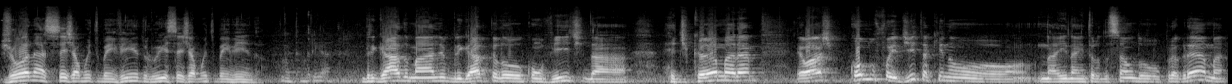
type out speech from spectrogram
Jonas, seja muito bem-vindo. Luiz, seja muito bem-vindo. Muito obrigado. Obrigado, Mário. Obrigado pelo convite da Rede Câmara. Eu acho, como foi dito aqui no, na, na introdução do programa,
